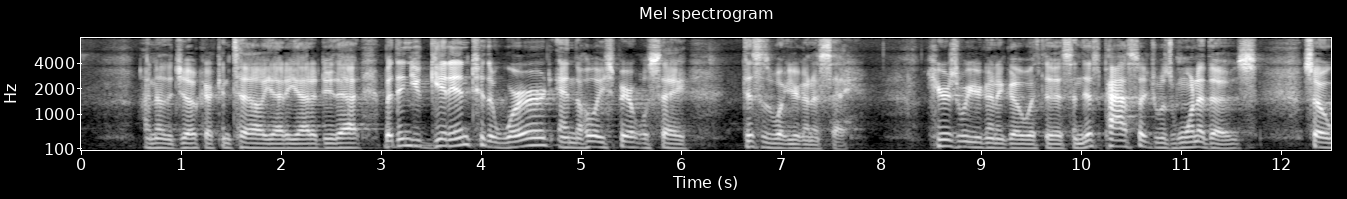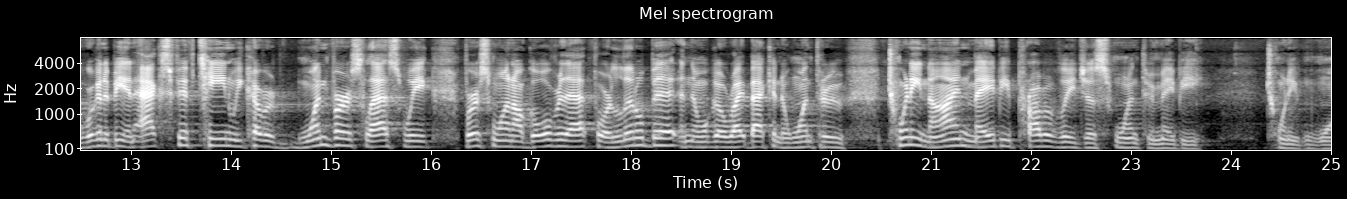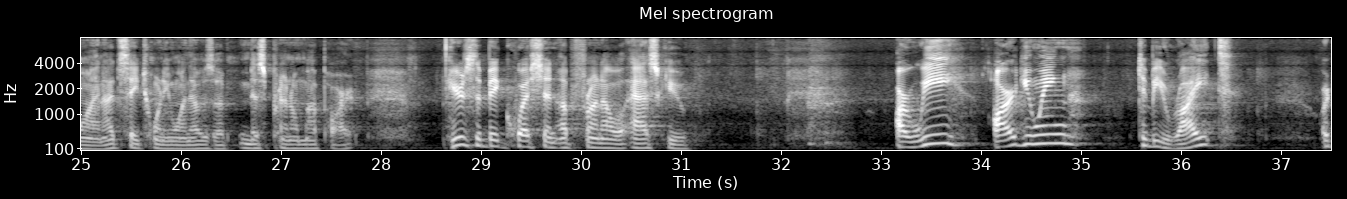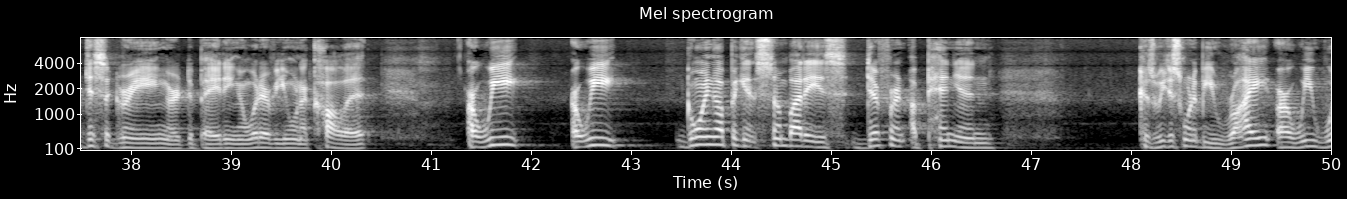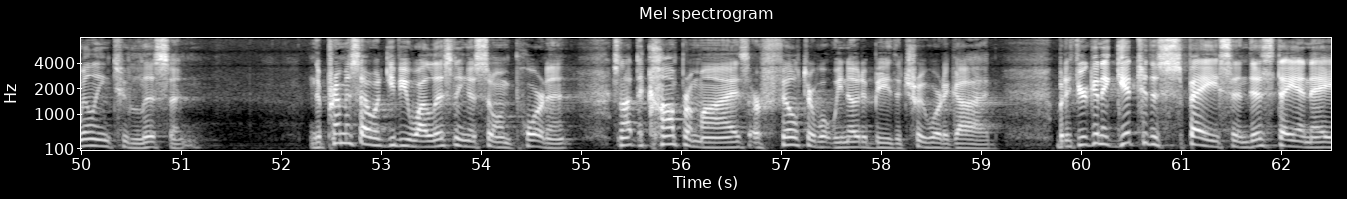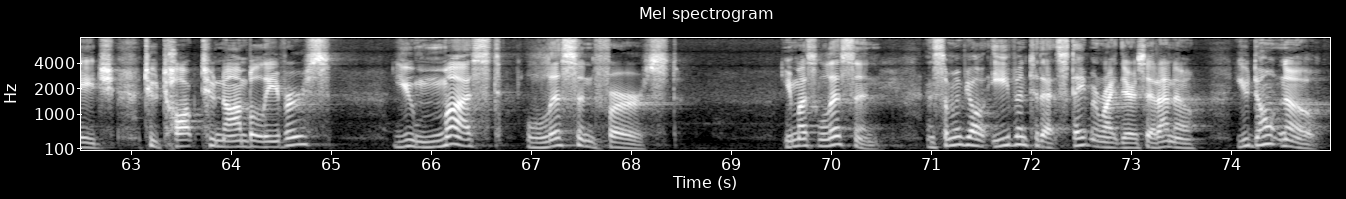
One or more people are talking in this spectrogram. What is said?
I know the joke, I can tell, yada, yada, do that. But then you get into the word, and the Holy Spirit will say, This is what you're going to say. Here's where you're going to go with this. And this passage was one of those. So we're going to be in Acts 15. We covered one verse last week, verse 1. I'll go over that for a little bit, and then we'll go right back into 1 through 29, maybe, probably just 1 through maybe 21. I'd say 21. That was a misprint on my part. Here's the big question up front I will ask you Are we arguing to be right? Or disagreeing or debating or whatever you want to call it, are we are we going up against somebody's different opinion because we just want to be right? Or are we willing to listen? And the premise I would give you why listening is so important is not to compromise or filter what we know to be the true Word of God. But if you're going to get to the space in this day and age to talk to non believers, you must listen first. You must listen. And some of y'all, even to that statement right there, said, I know. You don't know.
